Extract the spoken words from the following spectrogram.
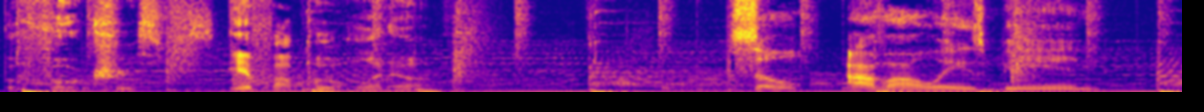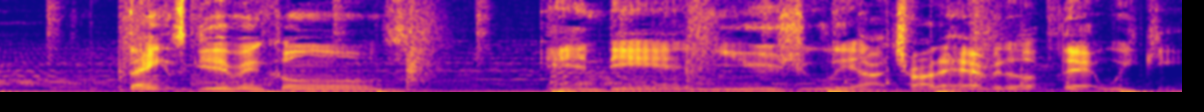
before Christmas. If I put one up. So I've always been Thanksgiving comes, and then usually I try to have it up that weekend.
